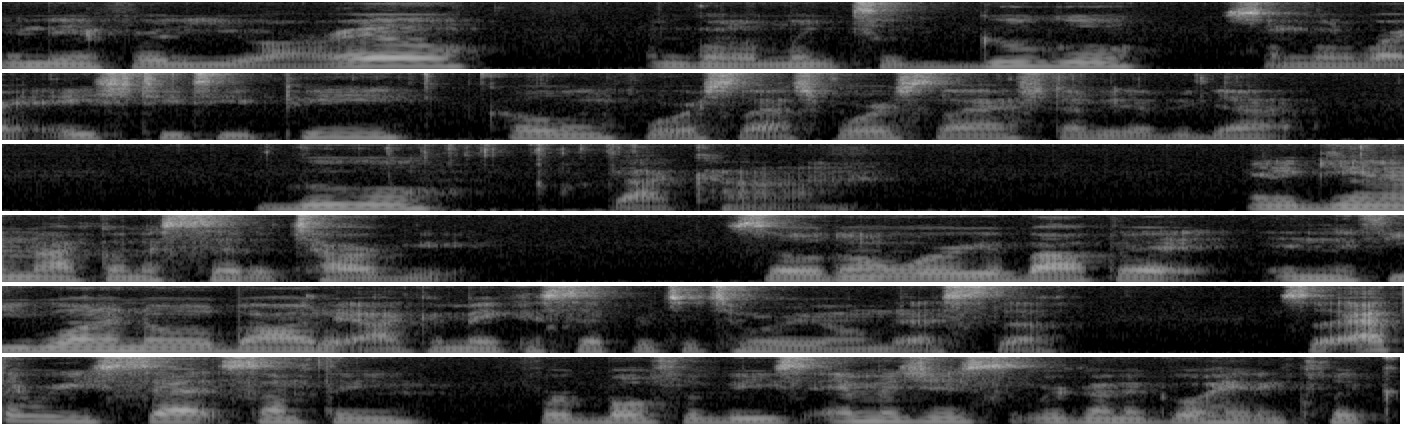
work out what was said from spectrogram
And then for the URL, I'm going to link to Google. So I'm going to write http colon forward slash forward slash www.google.com. And again, I'm not going to set a target. So don't worry about that. And if you want to know about it, I can make a separate tutorial on that stuff. So after we set something for both of these images, we're going to go ahead and click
